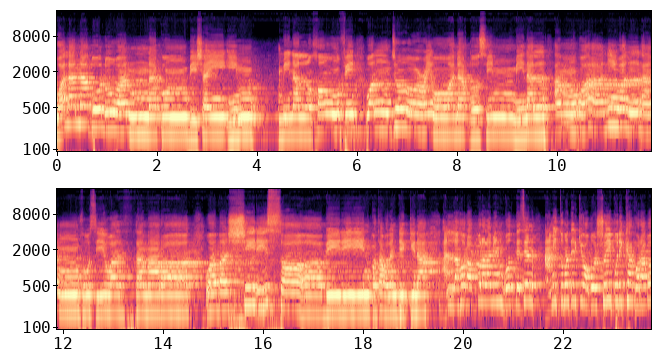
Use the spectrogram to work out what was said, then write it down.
ওয়ালানাবলুওয়ান্নাকুম বিশাইইম من الخوف والجوع ونقص من الأموال والأنفس والثمرات وبشر الصابرين কথা বলেন ঠিক কিনা আল্লাহ রাব্বুল আলামিন বলতেছেন আমি তোমাদেরকে অবশ্যই পরীক্ষা করাবো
